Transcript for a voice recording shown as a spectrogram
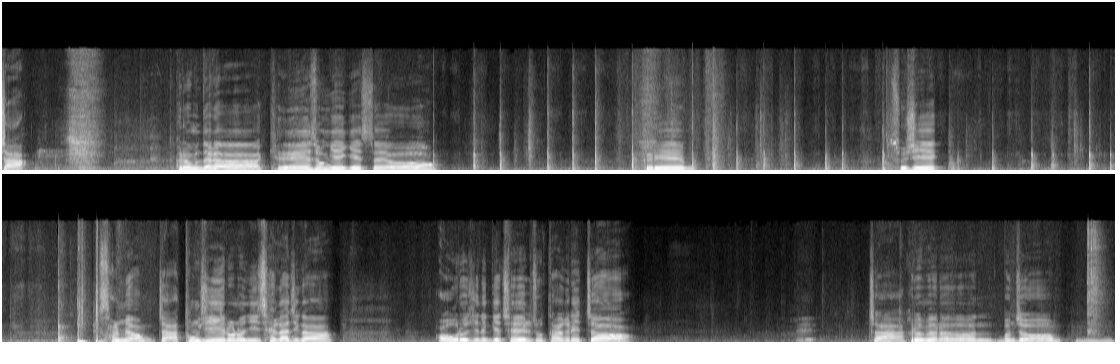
자, 그러면 내가 계속 얘기했어요. 그림, 수식, 설명. 자, 통신 이론은 이 세 가지가 어우러지는 게 제일 좋다 그랬죠? 자, 그러면은 먼저 음,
